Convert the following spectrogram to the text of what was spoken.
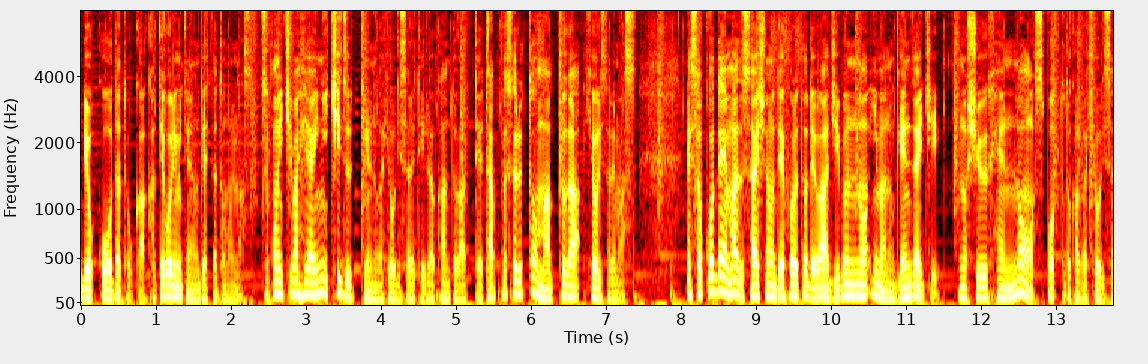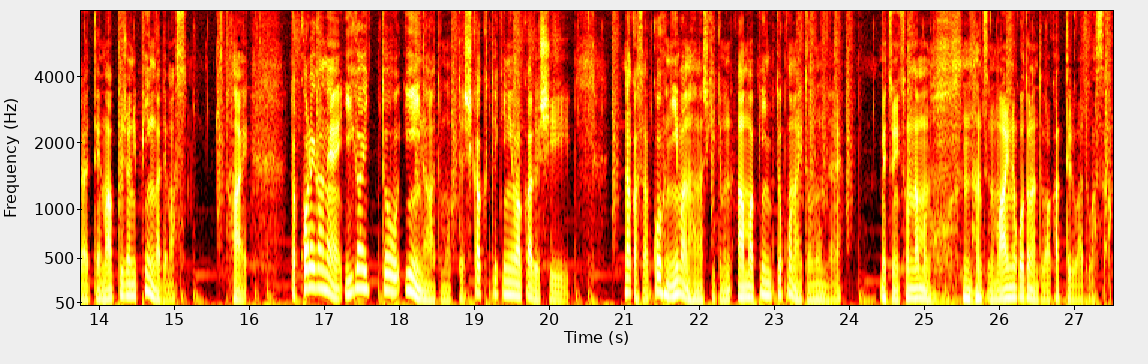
旅行だとか、カテゴリーみたいなの出てたと思います。そこの一番左に地図っていうのが表示されているアカウントがあって、タップするとマップが表示されます。でそこでまず最初のデフォルトでは自分の今の現在地の周辺のスポットとかが表示されてマップ上にピンが出ます。はい。これがね、意外といいなと思って視覚的にわかるし、なんかさ、こういうふうに今の話聞いてもあんまピンとこないと思うんだよね。別にそんなもの、なんつうの、周りのことなんて分かってるわとかさ。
